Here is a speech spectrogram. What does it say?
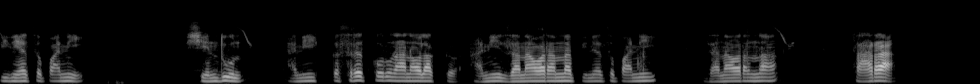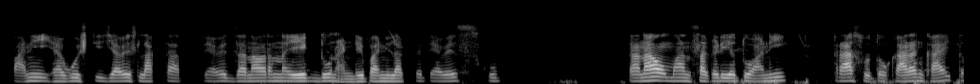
पिण्याचं पाणी शेंदून आणि कसरत करून आणावं लागतं आणि जनावरांना पिण्याचं पाणी जनावरांना चारा पाणी ह्या गोष्टी ज्यावेळेस लागतात त्यावेळेस जनावरांना एक दोन हंडे पाणी लागतं त्यावेळेस खूप तणाव माणसाकडे येतो आणि त्रास होतो. कारण काय? तर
